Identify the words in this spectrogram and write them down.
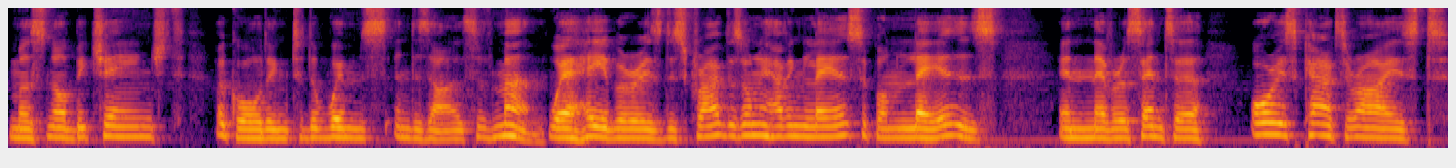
must not be changed according to the whims and desires of man, where Haber is described as only having layers upon layers and never a centre, Orr is characterized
